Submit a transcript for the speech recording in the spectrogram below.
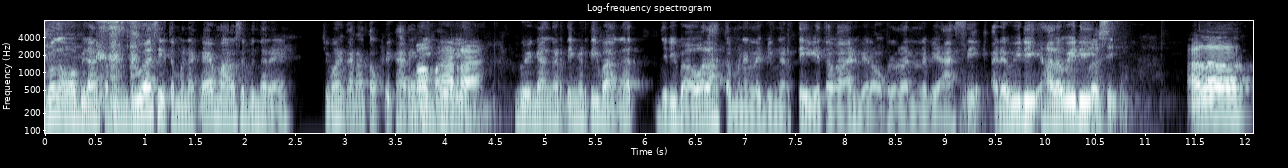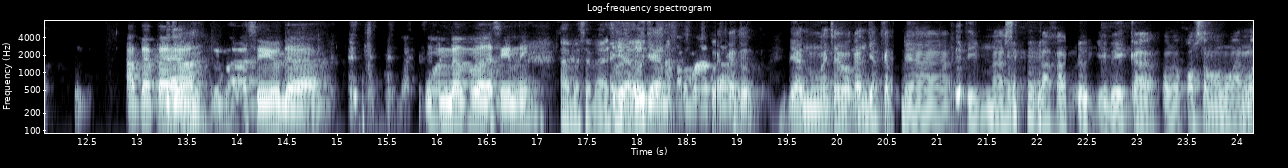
Gue nggak mau bilang temen gue sih, temennya Kemal sebenarnya. Cuman karena topik hari Oh ini gue parah. gue nggak ngerti-ngerti banget, jadi bawalah temen yang lebih ngerti gitu kan, biar obrolan lebih asik. Ada Widi, halo Widi. Sih. Halo, ATTL. Terima kasih udah ngundang gue ke sini. Ah bahasa bahasa. Aja lu jangan itu jangan mengecewakan jaket udah timnas belakang lu GBK kalau kosong omongan lo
